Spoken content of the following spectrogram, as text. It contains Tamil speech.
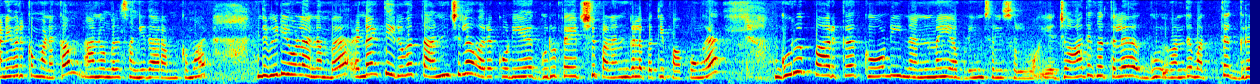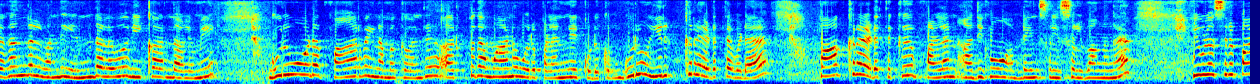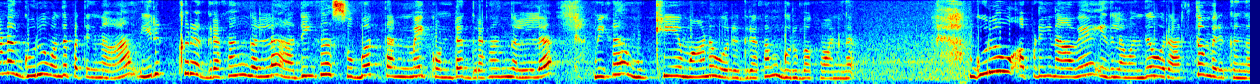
அனைவருக்கும் வணக்கம். நான் உங்கள் சங்கீதா ராம்குமார். இந்த வீடியோவில் நம்ம ரெண்டாயிரத்தி இருபத்தஞ்சில் வரக்கூடிய குரு பயிற்சி பலன்களை பற்றி பார்ப்போங்க. குரு பார்க்க கோடி நன்மை அப்படின்னு சொல்லி சொல்லுவோம். ஜாதகத்தில் கு வந்து மற்ற கிரகங்கள் வந்து எந்த அளவு வீக்காக இருந்தாலுமே குருவோட பார்வை நமக்கு வந்து அற்புதமான ஒரு பலன்களை கொடுக்கும். குரு இருக்கிற இடத்த விட பார்க்குற இடத்துக்கு பலன் அதிகம் அப்படின்னு சொல்லி சொல்லுவாங்கங்க. இவ்வளோ சிறப்பான குரு வந்து பார்த்திங்கன்னா இருக்கிற கிரகங்களில் அதிக சுபத்தன்மை கொண்ட கிரகங்களில் மிக முக்கியமான ஒரு கிரகம் குரு பகவானுங்க. குரு அப்படின்னாவே இதில் வந்து ஒரு அர்த்தம் இருக்குங்க.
